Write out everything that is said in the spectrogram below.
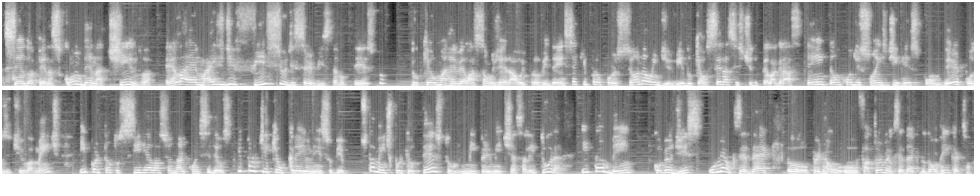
sendo apenas condenativa, ela é mais difícil de ser vista no texto do que uma revelação geral e providência que proporciona ao indivíduo que, ao ser assistido pela graça, tem então condições de responder positivamente e, portanto, se relacionar com esse Deus. E por que, que eu creio nisso, Bíblia? Justamente porque o texto me permite essa leitura e também como eu disse, o Melchizedek, oh, perdão, o fator Melchizedek do Dom Richardson,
